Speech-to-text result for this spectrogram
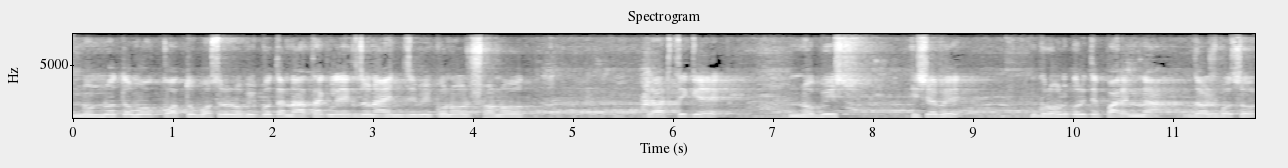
ন্যূনতম কত বছরের অভিজ্ঞতা না থাকলে একজন আইনজীবী কোনো সনদ প্রার্থীকে নবিশ হিসেবে গ্রহণ করিতে পারেন না? দশ বছর।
